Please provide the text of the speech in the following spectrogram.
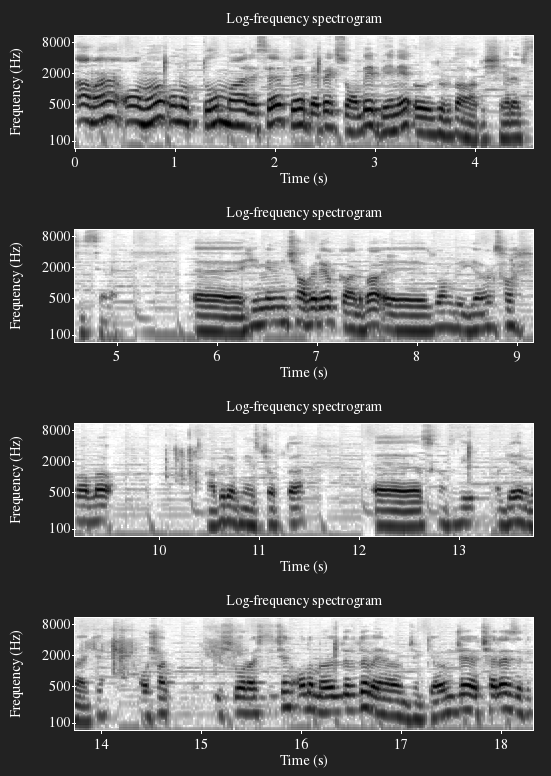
ama onu unuttum maalesef ve bebek zombi beni öldürdü abi şerefsiz seni. Ee, Hilmi'nin hiç haberi yok galiba. Ee, zombi yarasa var valla. Haberi yok neyse çok da ee, sıkıntı değil. Gelir belki. O şu an işle uğraştığı için oğlum öldürdü beni örümcek ya. Önce çerez dedik.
